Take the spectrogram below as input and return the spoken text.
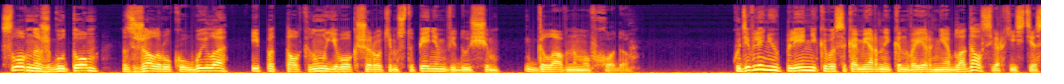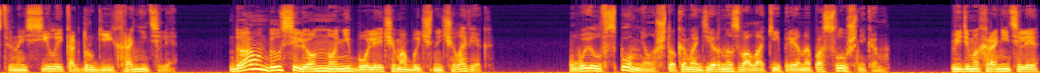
словно жгутом, сжал руку Уилла и подтолкнул его к широким ступеням, ведущим к главному входу. К удивлению пленника, высокомерный конвоир не обладал сверхъестественной силой, как другие хранители. Да, он был силен, но не более, чем обычный человек. Уилл вспомнил, что командир назвала Киприана послушником — Видимо, хранители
